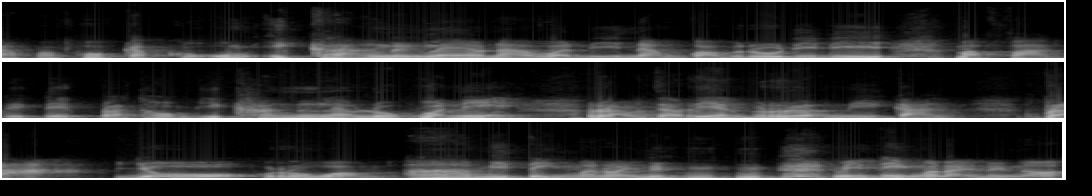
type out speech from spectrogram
ลับมาพบกับครูอุ้มอีกครั้งหนึ่งแล้วนะ วันนี้นำความรู้ดีๆ มาฝากเด็ก ๆ ประถมอีกครั้งหนึ่งแล้วลูก วันนี้เราจะเรียนเรื่องนี้กัน ประโยครวมอ่ามีติ่งมาหน่อยหนึง มีติ่งมาหน่อยหนึงเนาะ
